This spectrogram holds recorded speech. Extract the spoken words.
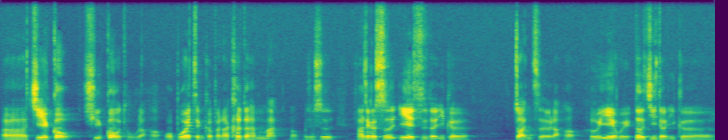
呃结构去构图了哈，我不会整个把它刻得很满啊，我就是它这个是叶子的一个转折了哈，荷叶为设计的一个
